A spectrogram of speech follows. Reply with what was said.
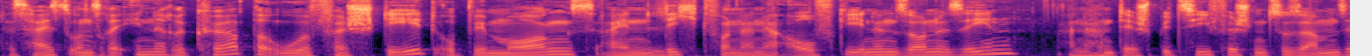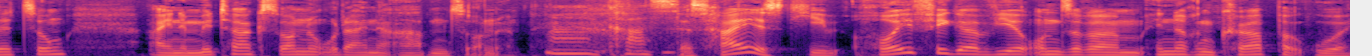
Das heißt, unsere innere Körperuhr versteht, ob wir morgens ein Licht von einer aufgehenden Sonne sehen, anhand der spezifischen Zusammensetzung, eine Mittagssonne oder eine Abendsonne. Ah, krass. Das heißt, je häufiger wir unserer inneren Körperuhr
